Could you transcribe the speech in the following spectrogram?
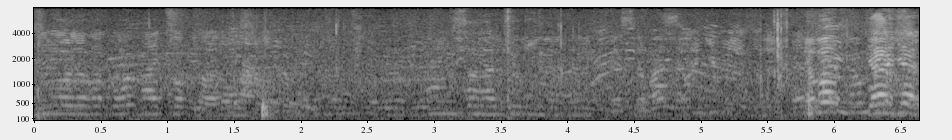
Bizim orada bak o night top var. İnsanlar çok Tamam gel gel.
